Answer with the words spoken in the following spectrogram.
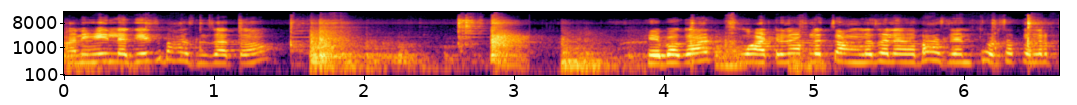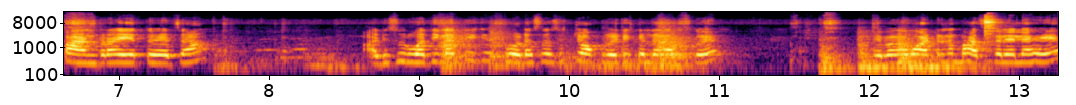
आणि हे लगेच भाजलं जातं. हे बघा वाटण आपलं चांगलं झालं भाजल्याने थोडासा कलर पांढरा येतो याचा आणि सुरुवातीला ते थोडंसं असं चॉकलेटी कलर असतोय. हे बघा वाटण भाजलेलं आहे.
